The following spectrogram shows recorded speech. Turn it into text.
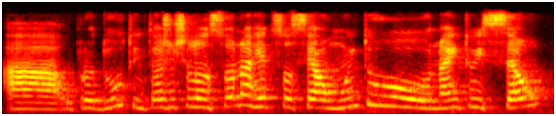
a, o produto, então a gente lançou na rede social muito na intuição,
